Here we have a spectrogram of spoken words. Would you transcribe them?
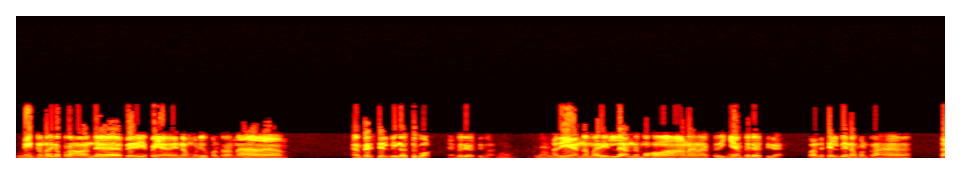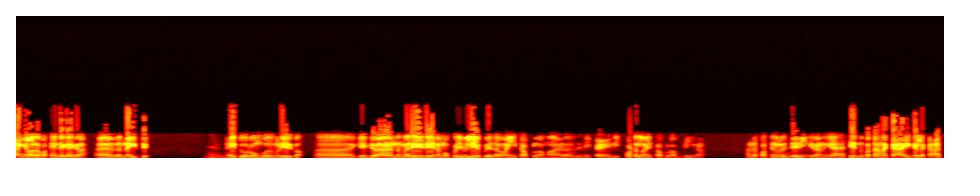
நைட் ஆனதுக்கு அப்புறம் அந்த பெரிய பையன் என்ன முடிவு பண்றான்னா என் பேர் செல்வின்னு வச்சுக்குவோம் என் பேரே வச்சுக்கலாம். அது என்ன மாதிரி இல்ல அந்த முகம். ஆனா நான் இப்போதைக்கு என் பேரே வச்சுக்கிறேன். இப்ப அந்த செல்வி என்ன பண்றான் சாயங்காலம் அந்த பசங்கிட்ட கேக்குறான். அதாவது நைட்டு. நைட் ஒரு ஒன்பது மணி இருக்கும். கேக்குறான் இந்த மாதிரி டே நம்ம போய் வெளியே போய் இதை வாங்கி சாப்பிடலாமா? அதாவது இன்னைக்கு இன்னைக்கு ஹோட்டல் வாங்கி சாப்பிடலாம் அப்படிங்கிறான். அந்த பசங்களும் சரிங்கிறானுங்க. சரின்னு பார்த்தா ஆனா கையில காசு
